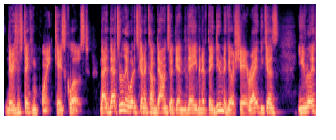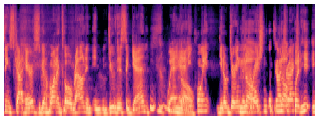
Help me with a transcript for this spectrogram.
There's your sticking point. Case closed. That, that's really what it's going to come down to at the end of the day, even if they do negotiate, right? Because you really think Scott Harris is going to want to go around and, and do this again at no. any point, you know, during the no, duration of the contract? No, but, he, he,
